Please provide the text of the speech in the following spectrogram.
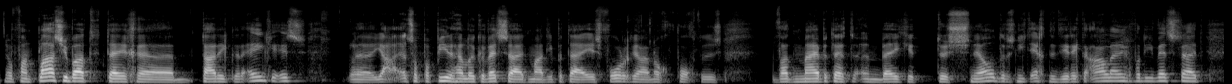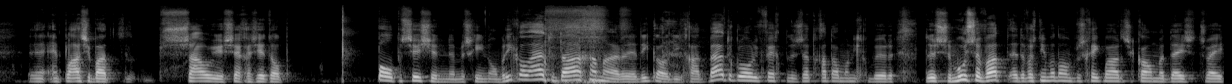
Van Plasibat tegen Tariq er eentje is. ja, het is op papier een hele leuke wedstrijd. Maar die partij is vorig jaar nog gevochten. Dus wat mij betreft een beetje te snel. Er is niet echt de directe aanleiding voor die wedstrijd. en Plasibat zou je zeggen zit op pole position misschien om Rico uit te dagen. Maar Rico die gaat buiten glory vechten, dus dat gaat allemaal niet gebeuren. Dus ze moesten wat. Er was niemand anders beschikbaar. Dus ze komen met deze twee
